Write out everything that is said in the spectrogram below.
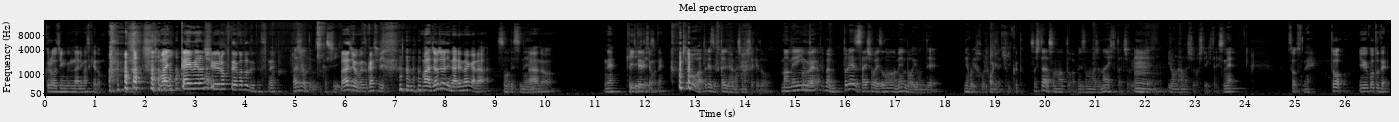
クロージングになりますけど。まあ1回目の収録ということでですね。ラジオって難しい。ラジオ難しい。まあ徐々に慣れながら、そうですね。あのね聞いてる人もね。今日はとりあえず2人で話しましたけど、まあ、メインはねやっぱりとりあえず最初はエゾノワのメンバーを呼んで根掘り葉掘り聞くと。そしたらその後はエゾノワじゃない人たちを呼んで、うん。いろんな話をしていきたいですね。そうですね。ということで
